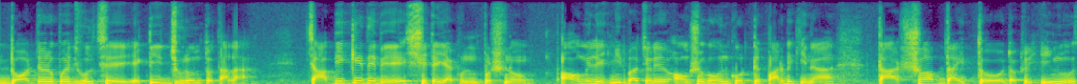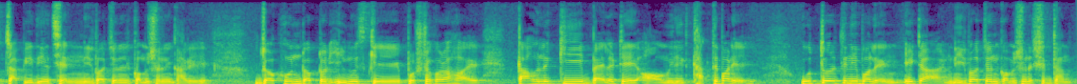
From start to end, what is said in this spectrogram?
দরজার উপরে ঝুলছে একটি ঝুলন্ত তালা। চাবি কে দেবে সেটাই এখন প্রশ্ন। আওয়ামী লীগ নির্বাচনে অংশগ্রহণ করতে পারবে কিনা, তার সব দায়িত্ব ডক্টর ইউনুস চাপিয়ে দিয়েছেন নির্বাচনের কমিশনের ঘাড়ে। যখন ডক্টর ইউনুসকে প্রশ্ন করা হয়, তাহলে কি ব্যালেটে আওয়ামী লীগ থাকতে পারে? উত্তরে তিনি বলেন, এটা নির্বাচন কমিশনের সিদ্ধান্ত।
